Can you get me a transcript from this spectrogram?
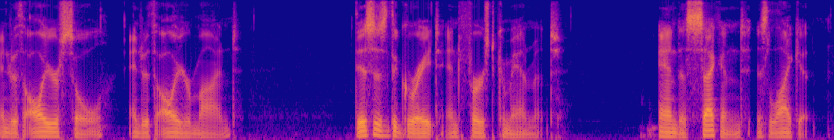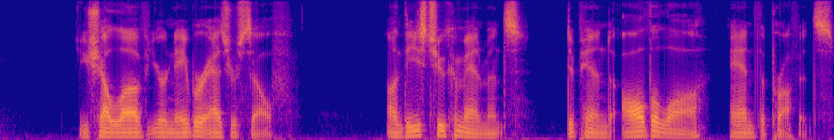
and with all your soul, and with all your mind. This is the great and first commandment. And a second is like it You shall love your neighbor as yourself. On these two commandments depend all the law and the prophets.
